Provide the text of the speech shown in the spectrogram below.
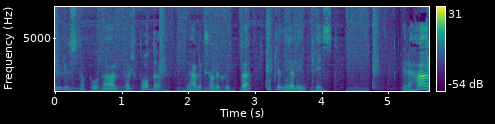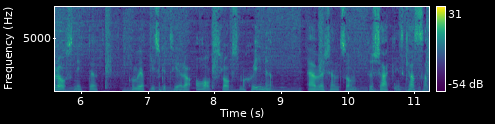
Du lyssnar på Välfärdspodden med Alexander Skytte och Linnea Lindqvist. I det här avsnittet kommer vi att diskutera avslagsmaskinen, även känd som Försäkringskassan.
